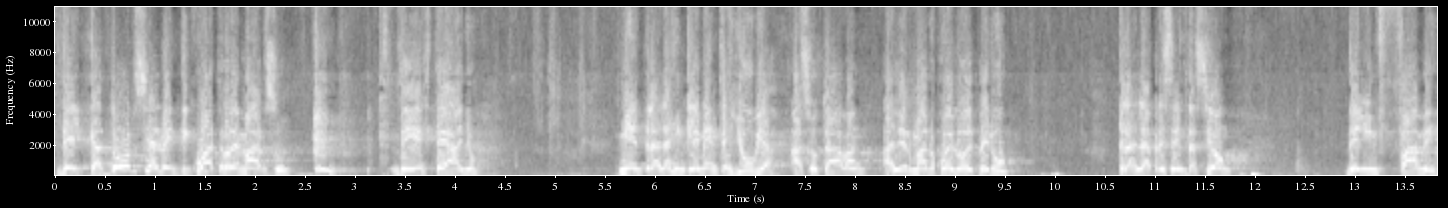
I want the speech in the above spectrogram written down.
Del 14 al 24 de marzo de este año, mientras las inclementes lluvias azotaban al hermano pueblo del Perú, tras la presentación del infame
